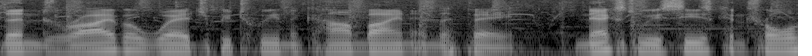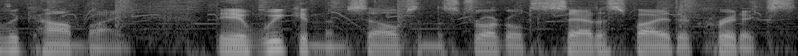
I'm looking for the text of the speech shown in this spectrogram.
then drive a wedge between the Combine and the Fae. Next, we seize control of the Combine. They have weakened themselves in the struggle to satisfy their critics.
